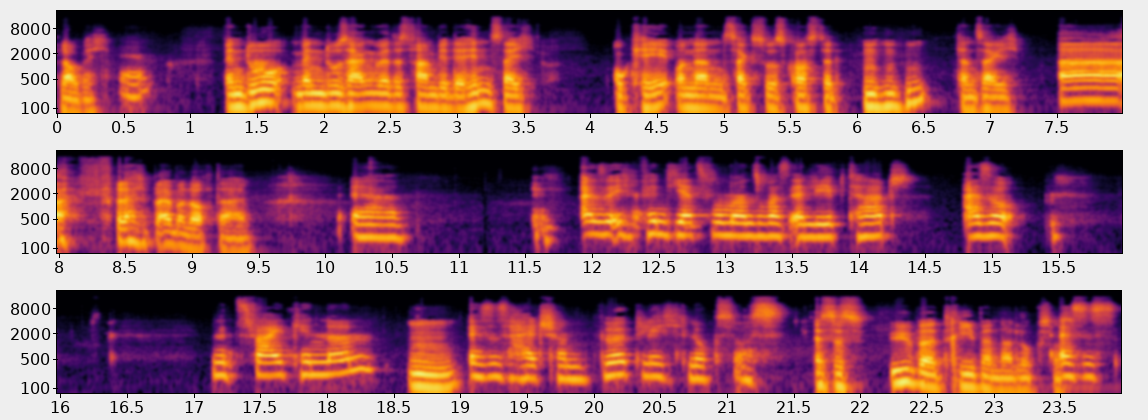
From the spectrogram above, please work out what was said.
Glaube ich. Ja. Wenn du, wenn du sagen würdest, fahren wir dahin, sage ich, okay, und dann sagst du, es kostet, hm, hm, hm, dann sage ich, ah, vielleicht bleiben wir doch daheim. Ja. Also ich finde jetzt, wo man sowas erlebt hat, also mit zwei Kindern Mhm. ist es halt schon wirklich Luxus. Es ist übertriebener Luxus. Es ist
